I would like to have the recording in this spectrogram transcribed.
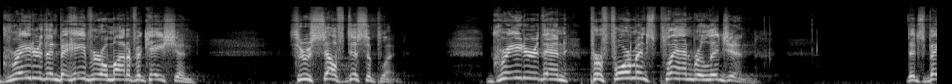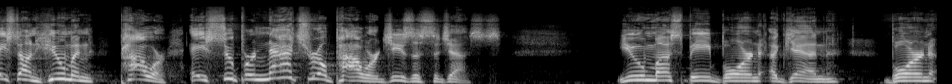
greater than behavioral modification through self discipline, greater than performance plan religion that's based on human power, a supernatural power, Jesus suggests. You must be born again, born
